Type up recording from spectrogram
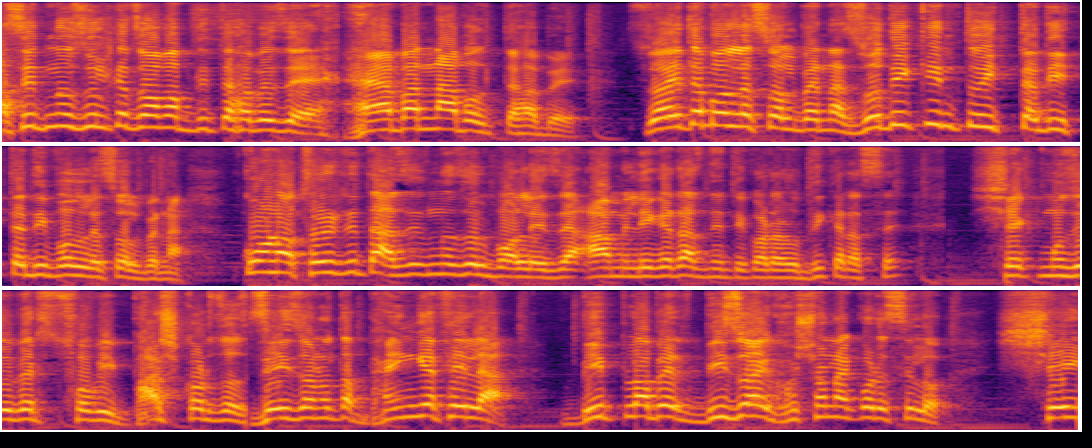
আসিফ নজরুলকে জবাব দিতে হবে যে হ্যাঁ বা না বলতে হবে। জয়তে বললে চলবে না, যদি কিন্তু ইত্যাদি ইত্যাদি বললে চলবে না। কোন অথরিটিতে আজিজ নজরুল বলে যে আওয়ামী লীগের রাজনীতি করার অধিকার আছে? শেখ মুজিবের ছবি ভাস্কর্য যেই জনতা ভেঙ্গে ফেলা বিপ্লবের বিজয় ঘোষণা করেছিল, সেই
